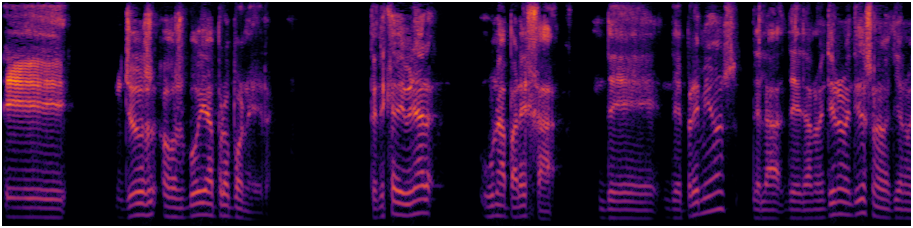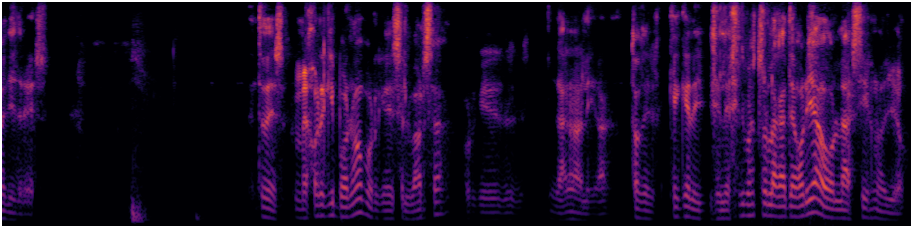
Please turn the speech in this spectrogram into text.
eh, yo os- os voy a proponer, tenéis que adivinar una pareja de, de premios de la, de la 91-92 o la 91-93. Entonces, mejor equipo no, porque es el Barça, porque ganó la liga. Entonces, ¿qué queréis? ¿Elegís vosotros la categoría o la asigno yo?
